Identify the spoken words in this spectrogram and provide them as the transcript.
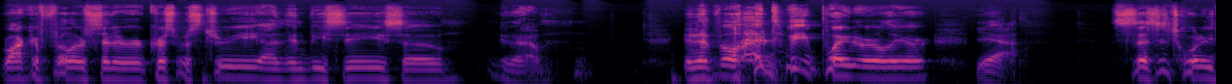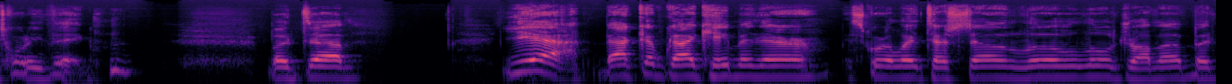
Rockefeller Center Christmas tree on NBC, so you know NFL had to be played earlier. Yeah, such a twenty twenty thing, but. Um, yeah, backup guy came in there, scored a late touchdown, little little drama, but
